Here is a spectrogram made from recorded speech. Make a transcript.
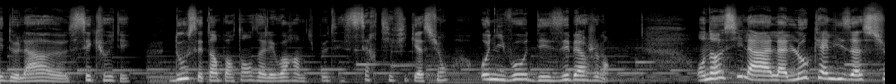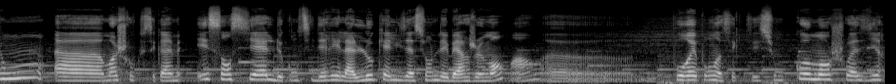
et de la euh, sécurité. D'où cette importance d'aller voir un petit peu ces certifications au niveau des hébergements. On a aussi la, localisation. moi, je trouve que c'est quand même essentiel de considérer la localisation de l'hébergement. Hein, pour répondre à cette question comment choisir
